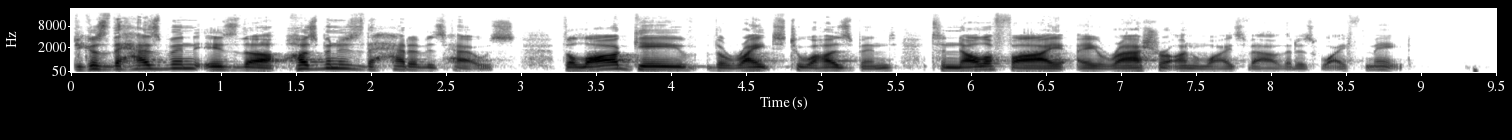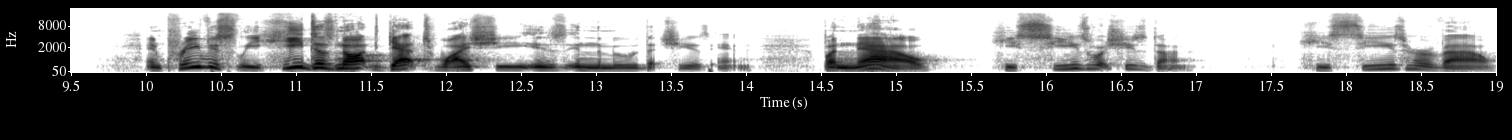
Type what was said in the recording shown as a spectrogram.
because the husband is the husband is the head of his house. The law gave the right to a husband to nullify a rash or unwise vow that his wife made. And previously, he does not get why she is in the mood that she is in. But now, he sees what she's done. He sees her vow,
